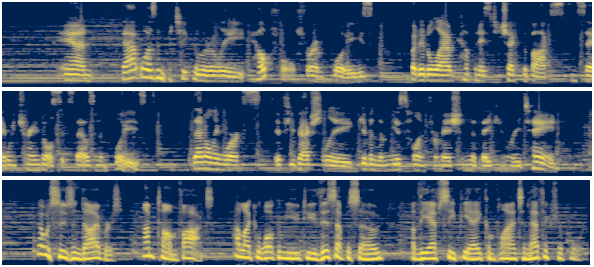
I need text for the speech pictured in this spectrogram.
And that wasn't particularly helpful for employees, but it allowed companies to check the box and say, we trained all 6,000 employees. That only works if you've actually given them useful information that they can retain. That was Susan Divers. I'm Tom Fox. I'd like to welcome you to this episode of the FCPA Compliance and Ethics Report.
